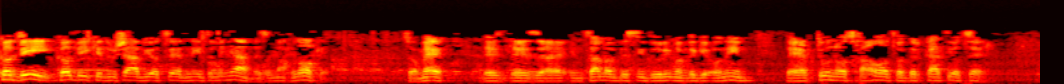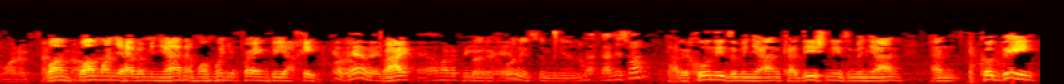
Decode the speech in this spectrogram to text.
Could be, could be Kedusha of Yotzer needs a minyan. There's a mahloket. So may, there's, there's uh, in some of the Sidurim of the Geonim, they have two noschaot for Birkat Yotzer. One of ten. One, one when you have a minyan and one when you're praying B'yachid. Yeah, we have it. Right? Yeah, I want to be. Baruch Uh, needs some minyan, not, not this one? Tarichu needs a minyan, Kaddish needs a minyan, and could be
